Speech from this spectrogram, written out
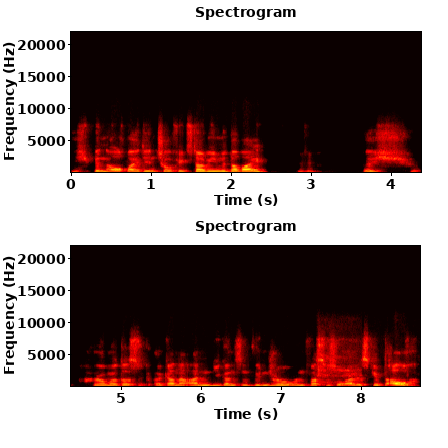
Ich bin auch bei den Joe Fix Terminen mit dabei. Mhm. Ich höre mir das gerne an, die ganzen Wünsche und was es so alles gibt. Auch,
